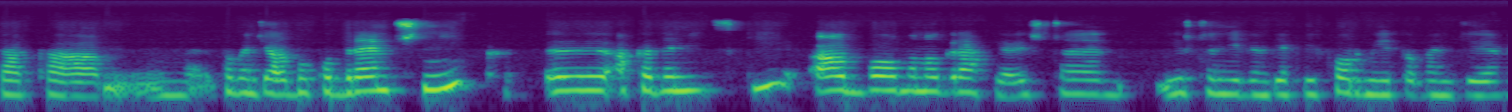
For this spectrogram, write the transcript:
taka, mm, to będzie albo podręcznik akademicki, albo monografia. Jeszcze, jeszcze nie wiem w jakiej formie to będzie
